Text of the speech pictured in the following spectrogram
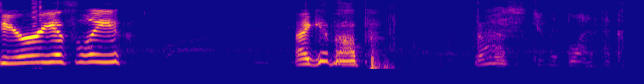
Seriously? I give up. Oh, stupid plastic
